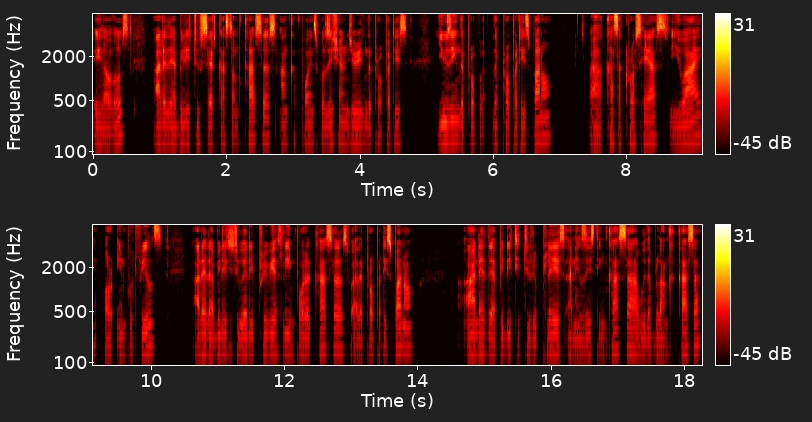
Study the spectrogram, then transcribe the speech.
either of those. Added the ability to set custom cursors anchor points position during the properties using the, prop the properties panel uh, cursor crosshairs UI or input fields. Added ability to edit previously imported cursors via the properties panel. Added the ability to replace an existing cursor with a blank cursor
